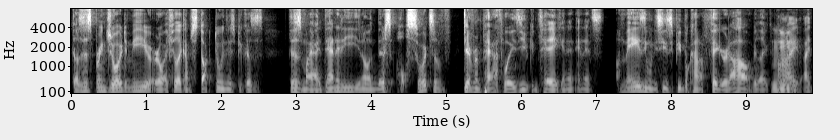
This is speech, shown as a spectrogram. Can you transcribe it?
does this bring joy to me, or do I feel like I'm stuck doing this because this is my identity? You know, and there's all sorts of different pathways you can take, and it, and it's amazing when you see people kind of figure it out and be like, Mm. all right, I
